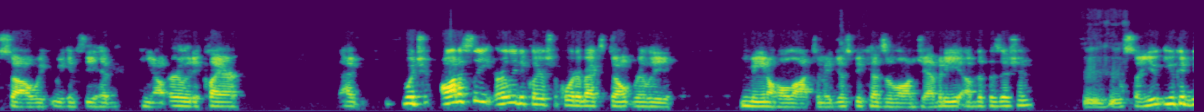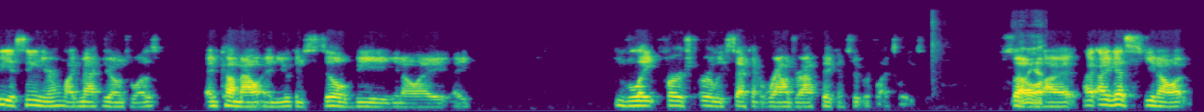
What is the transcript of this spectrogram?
So we, we can see him, you know, early declare. I, which honestly, early declares for quarterbacks don't really mean a whole lot to me just because of the longevity of the position. Mm-hmm. So you, you could be a senior like Mac Jones was and come out and you can still be, you know, a, a late first, early second round draft pick in superflex leagues. So Oh, yeah. I, I, I guess, you know,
